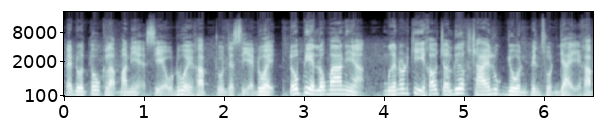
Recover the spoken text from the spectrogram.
และโดนโต้กลับมาเนี่ยเสียวด้วยครับจนจะเสียด้วยโดยเปลี่ยนลงมาเนี่ยเหมือนโอนิกิเขาจะเลือกใช้ลูกโยนเป็นส่วนใหญ่ครับ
